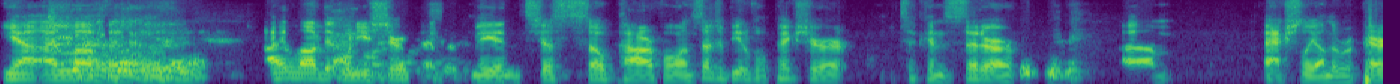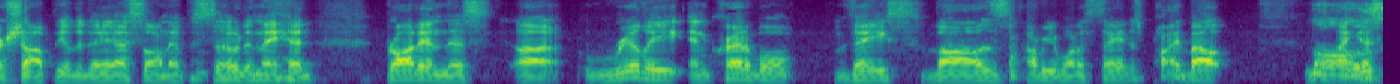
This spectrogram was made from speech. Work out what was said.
Yeah, I love that. I loved it when you shared that with me. It's just so powerful and such a beautiful picture to consider. Actually, on the repair shop the other day, I saw an episode and they had brought in this uh, really incredible vase, vase, however you want to say it. It's probably about. I guess,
